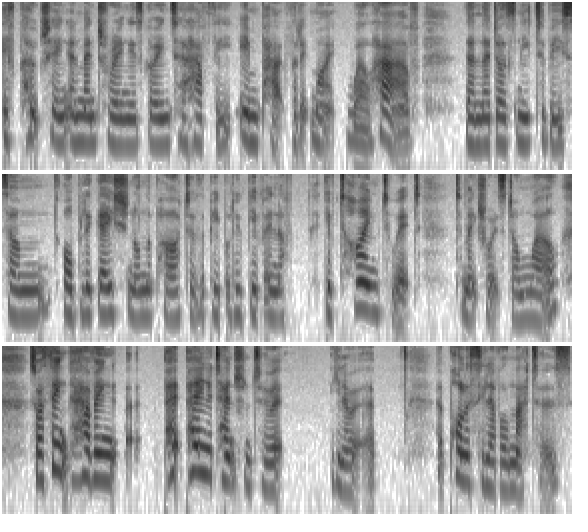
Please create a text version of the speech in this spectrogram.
if coaching and mentoring is going to have the impact that it might well have, then there does need to be some obligation on the part of the people who give enough give time to it to make sure it's done well. So I think having uh, paying attention to it, you know, at, at policy level matters.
